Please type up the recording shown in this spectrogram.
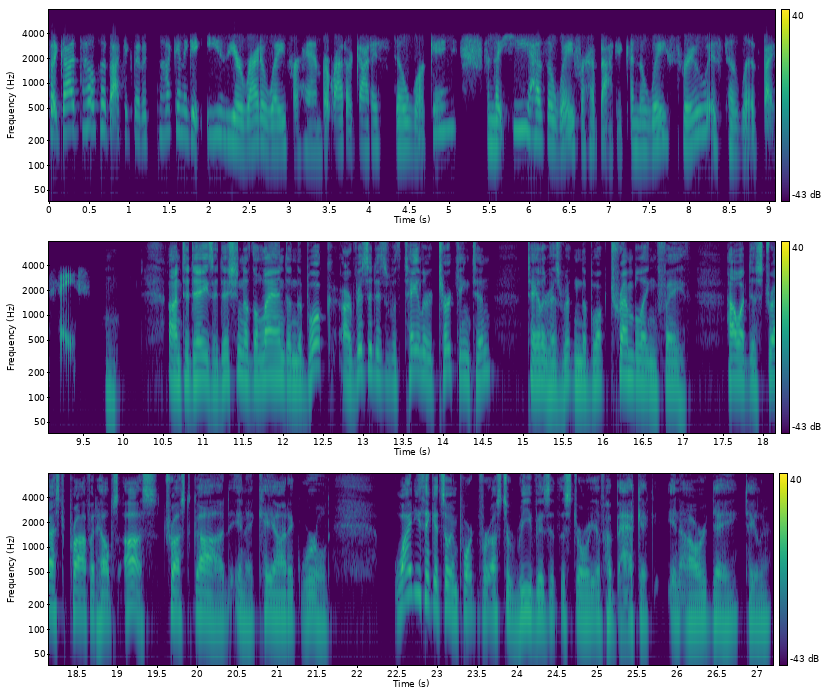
But God tells Habakkuk that it's not going to get easier right away for him, but rather God is still working and that he has a way for Habakkuk, and the way through is to live by faith. Hmm. On today's edition of The Land and the Book, our visit is with Taylor Turkington. Taylor has written the book Trembling Faith How a Distressed Prophet Helps Us Trust God in a Chaotic World. Why do you think it's so important for us to revisit the story of Habakkuk in our day, Taylor?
